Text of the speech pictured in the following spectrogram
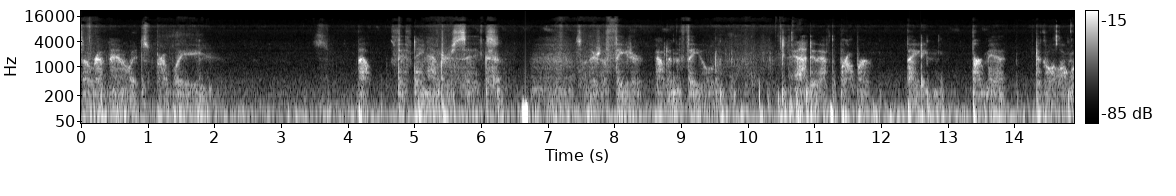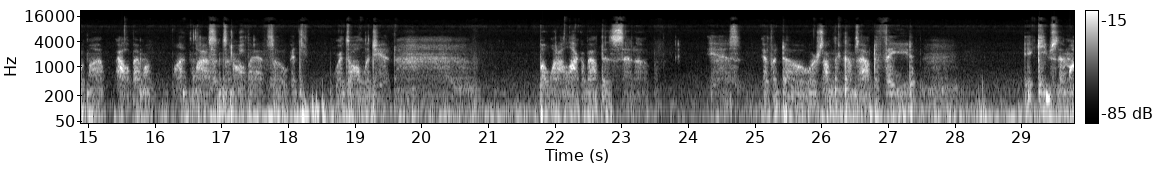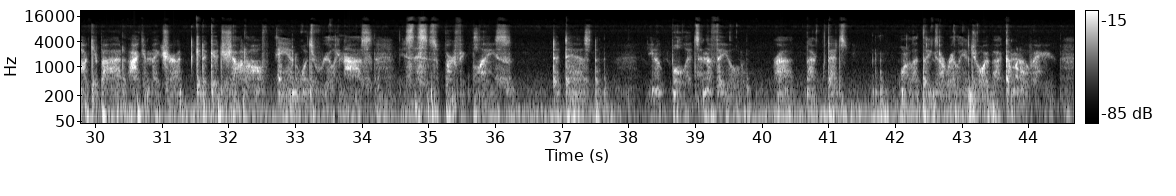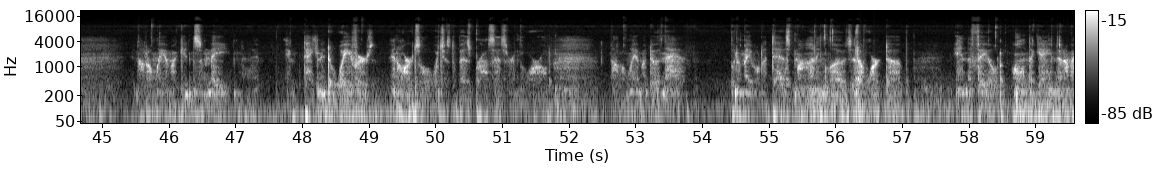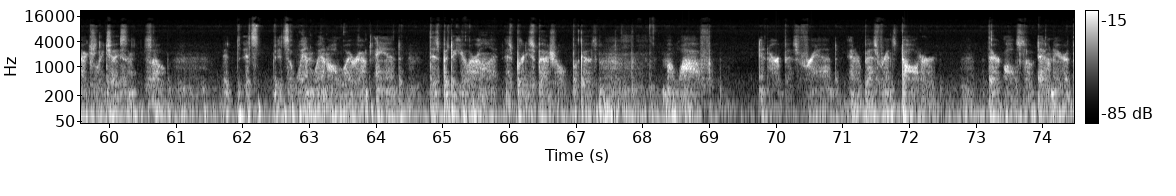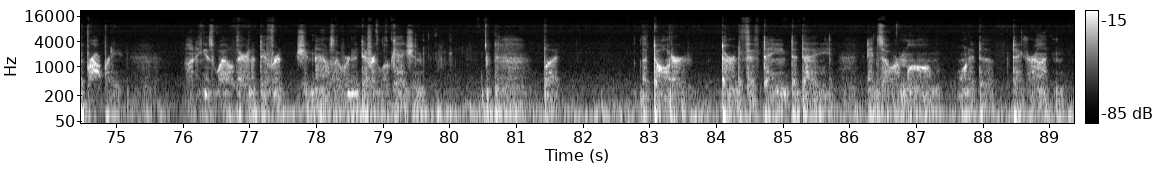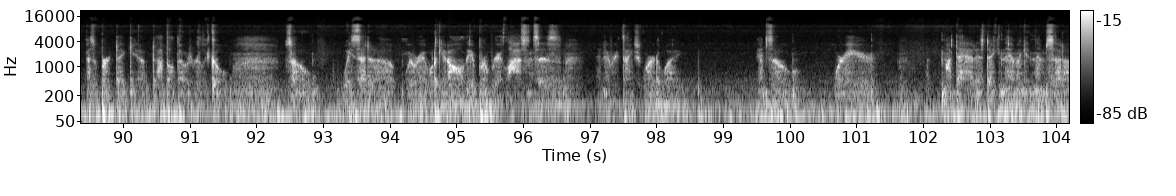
So right now it's probably about 15 after 6. So there's a feeder out in the field. And I do have the proper baiting permit to go along with my Alabama hunting license and all that. So it's it's all legit. But what I like about this setup is if a doe or something comes out to feed, keeps them occupied. I can make sure I get a good shot off. And what's really nice is this is a perfect place to test, you know, bullets in the field, right? Like that's one of the things I really enjoy about coming over here. Not only am I getting some meat and taking it to Weavers and Hartselle, which is the best processor in the world, not only am I doing that, but I'm able to test my hunting loads that I've worked up in the field on the game that I'm actually chasing. So it, it's it's a win-win all the way around. And this particular hunt is pretty special because my wife and her best friend and her best friend's daughter, they're also down here at the property hunting as well. They're in a different shooting house over in a different location. But the daughter turned 15 today, and so her mom wanted to take her hunting as a birthday gift. I thought that was really cool. So we set it up. We were able to get all the appropriate licenses and everything squared away. And so we're here. My dad is taking them and getting them set up.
